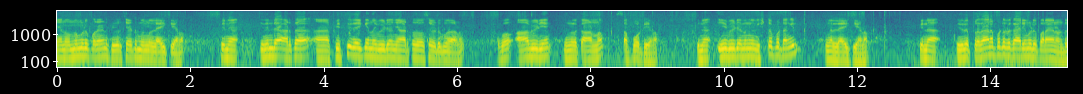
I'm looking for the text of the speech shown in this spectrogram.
ഞാൻ ഒന്നും കൂടി പറയുന്നത് തീർച്ചയായിട്ടും നിങ്ങൾ ലൈക്ക് ചെയ്യണം. പിന്നെ ഇതിന്റെ അടുത്ത ഭിത്തി തയ്ക്കുന്ന വീഡിയോ ഞാൻ അടുത്ത ദിവസം ഇടുന്നതാണ്. അപ്പോൾ ആ വീഡിയോ നിങ്ങൾ കാണണം സപ്പോർട്ട് ചെയ്യണം. പിന്നെ ഈ വീഡിയോ നിങ്ങൾക്ക് ഇഷ്ടപ്പെട്ടെങ്കിൽ നിങ്ങൾ ലൈക്ക് ചെയ്യണം. പിന്നെ ഇതിൽ പ്രധാനപ്പെട്ട ഒരു കാര്യം കൂടി പറയാനുണ്ട്.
